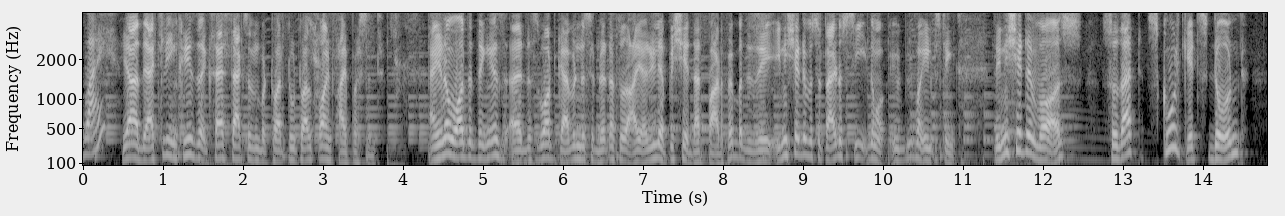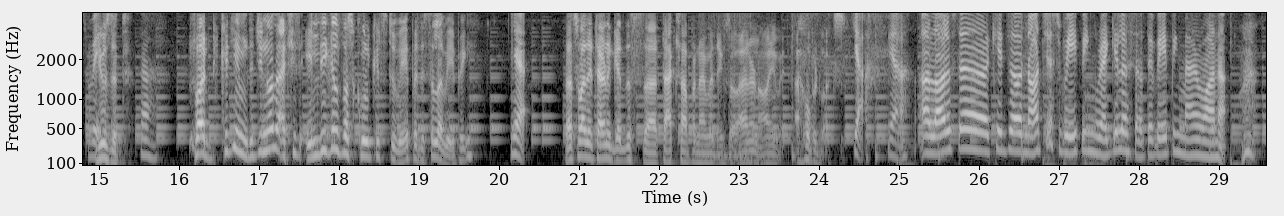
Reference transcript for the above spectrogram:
Why? Yeah, they actually increased the excise tax on but 12 to 12.5 percent. Yes. And you know what the thing is? Uh, this is what Gavin Newsom did. So I really appreciate that part of it. But the initiative is to try to see. No, it would be more interesting. The initiative was so that school kids don't Vape. use it. Uh, But could you, did you know that actually it's illegal for school kids to vape, but they still are vaping? yeah. That's why they're trying to get this uh, tax up and everything. So I don't know. Anyway, I hope it works. Yeah, yeah. A lot of the kids are not just vaping regular stuff, they're vaping marijuana.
